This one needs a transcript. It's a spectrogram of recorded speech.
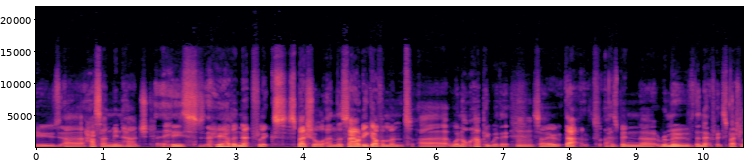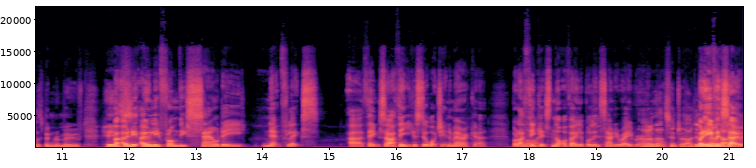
Who's uh, Hasan Minhaj? He's he had a Netflix special, and the Saudi government uh, were not happy with it, so that has been uh, removed. The Netflix special has been removed. His, but only only from the Saudi Netflix uh, thing. So I think you can still watch it in America, but I think it's not available in Saudi Arabia anymore. Oh, that's interesting. But even that so,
